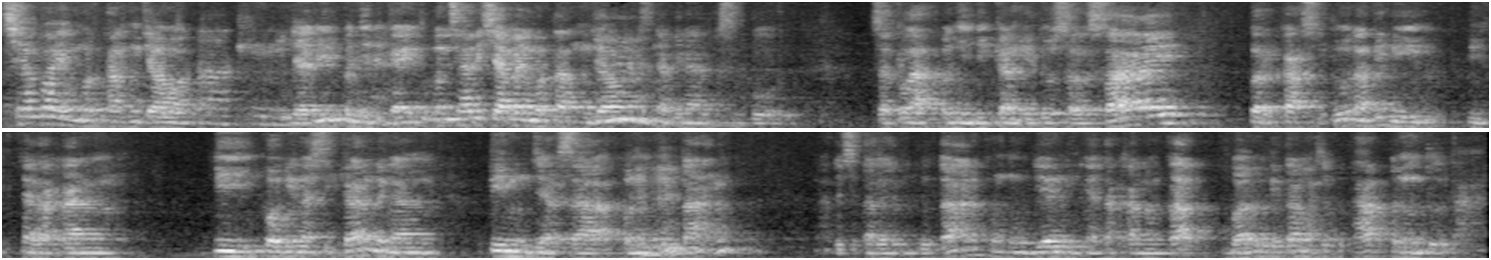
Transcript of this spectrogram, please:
siapa yang bertanggung jawab? Oke. Jadi penyidikan itu mencari siapa yang bertanggung jawab atas Hmm. tindak pidana tersebut. Setelah penyidikan itu selesai, berkas itu nanti di- dinyatakan dikoordinasikan dengan tim jaksa penuntutan. Nanti setelah penuntutan, kemudian dinyatakan lengkap, baru kita masuk ke tahap penuntutan.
